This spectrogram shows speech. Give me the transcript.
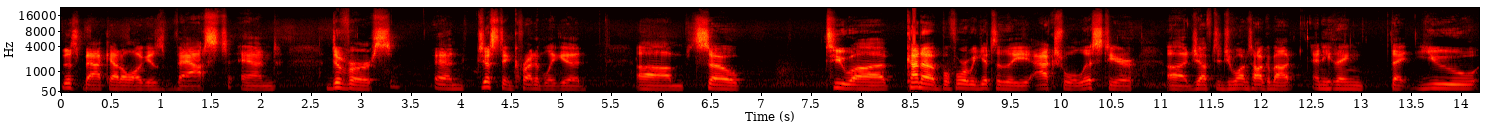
this back catalog is vast and diverse and just incredibly good. Um, so to uh, kind of before we get to the actual list here, uh, Jeff, did you want to talk about anything that you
